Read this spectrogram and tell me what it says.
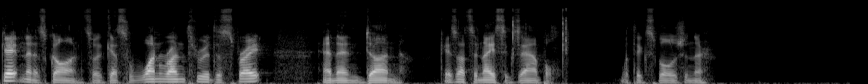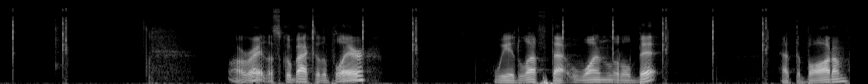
Okay, and then it's gone. So it gets one run through the sprite and then done. Okay, so that's a nice example with the explosion there. All right, let's go back to the player. We had left that one little bit at the bottom.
